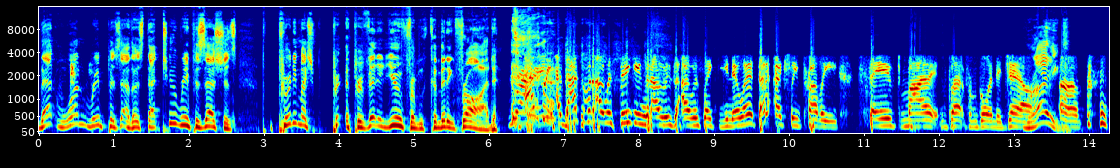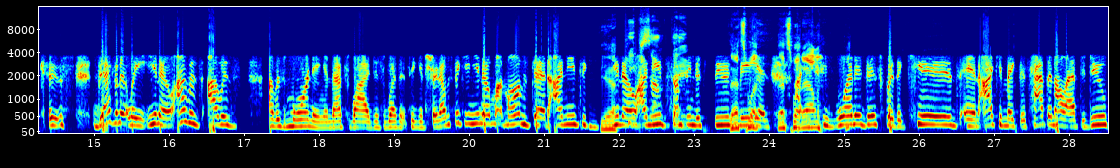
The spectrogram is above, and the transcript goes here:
that one repossess those that two repossessions pretty much pre- prevented you from committing fraud. Actually, that's what I was thinking when I was I was like, you know what? That actually probably saved my butt from going to jail. Right. Um, because definitely, you know, I was I was I was mourning, and that's why I just wasn't thinking straight. I was thinking, you know, my mom's dead. I need to, Yeah. you know, Keep I need something. something to soothe That's me. what- and that's what I, Al- she wanted this for the kids, and I can make this happen. All I have to do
